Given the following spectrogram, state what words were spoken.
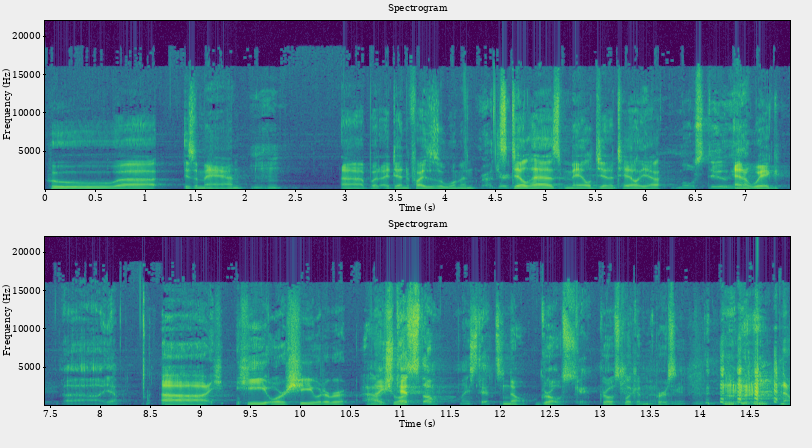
who uh, is a man, uh, but identifies as a woman. Mm-hmm. Roger. Still has male genitalia Most do. and a wig. Uh, yep. Uh, he or she, whatever. Nice she wants- tits though. Nice tits. no, gross. Okay. Gross looking person. no.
